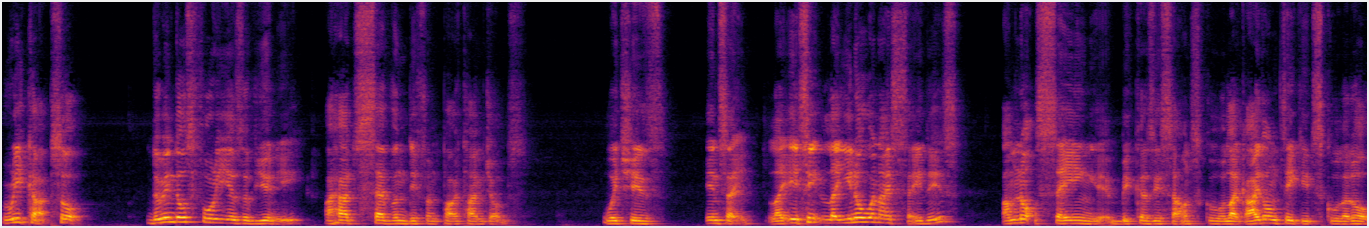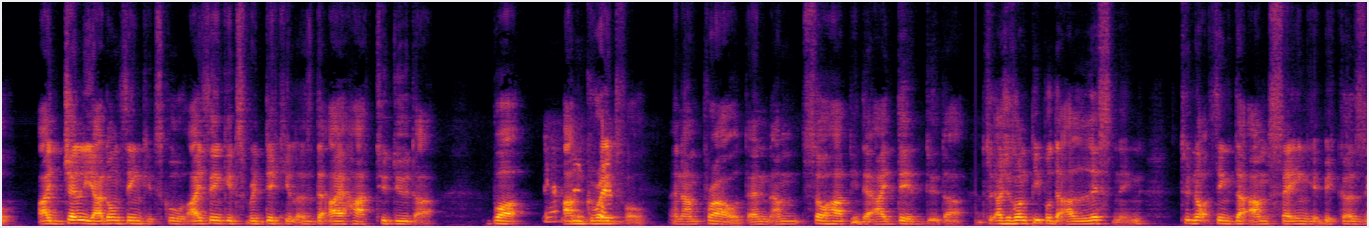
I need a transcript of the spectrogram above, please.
recap. So during those four years of uni, I had seven different part-time jobs, which is insane. Like it's like you know when I say this, I'm not saying it because it sounds cool. Like I don't think it's cool at all. I generally I don't think it's cool. I think it's ridiculous that I had to do that. But yeah, I'm grateful and I'm proud and I'm so happy that I did do that. I just want people that are listening to not think that I'm saying it because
